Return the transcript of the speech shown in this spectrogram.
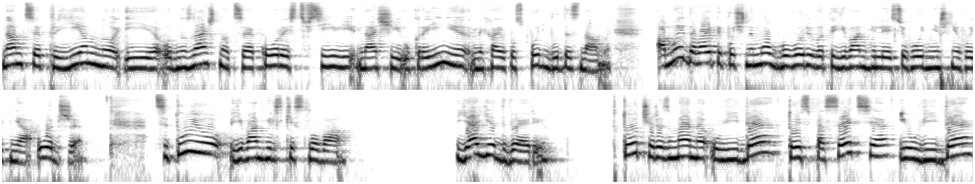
Нам це приємно і однозначно це користь всій нашій Україні. Нехай Господь буде з нами. А ми давайте почнемо обговорювати Євангеліє сьогоднішнього дня. Отже, цитую євангельські слова. Я є двері. Хто через мене увійде, той спасеться і увійде,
